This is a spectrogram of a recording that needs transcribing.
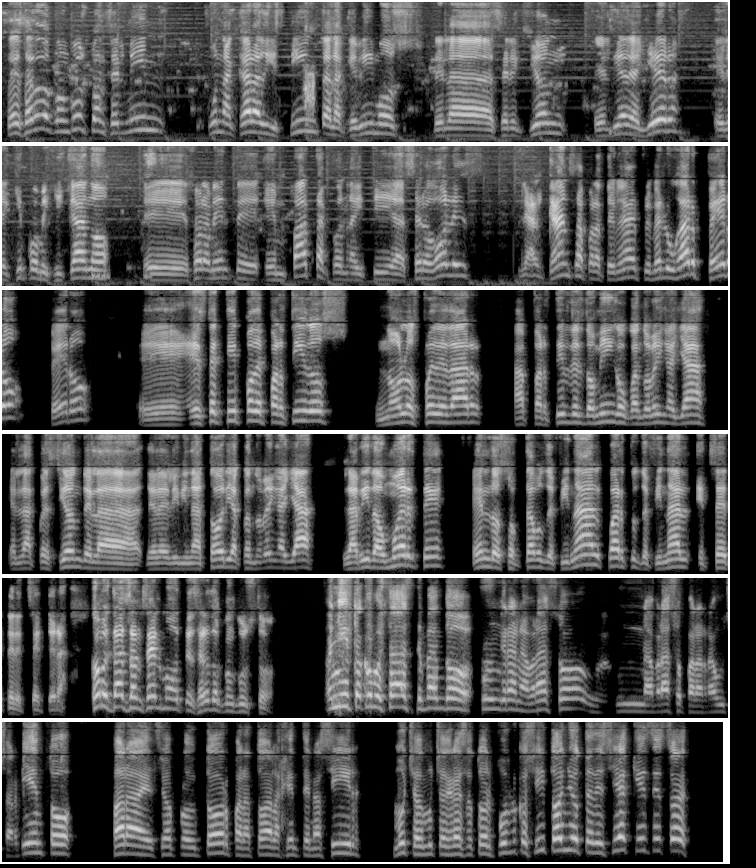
Te saludo con gusto, Anselmín. Una cara distinta a la que vimos de la selección el día de ayer. El equipo mexicano eh, solamente empata con Haití a cero goles. Le alcanza para terminar el primer lugar, pero, pero eh, este tipo de partidos no los puede dar a partir del domingo cuando venga ya en la cuestión de la, de la eliminatoria, cuando venga ya la vida o muerte en los octavos de final, cuartos de final, etcétera, etcétera. ¿Cómo estás, Anselmo? Te saludo con gusto. Toñito, ¿cómo estás? Te mando un gran abrazo, un abrazo para Raúl Sarmiento, para el señor productor, para toda la gente Nacir. Muchas, muchas gracias a todo el público. Sí, Toño, te decía que es eso,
